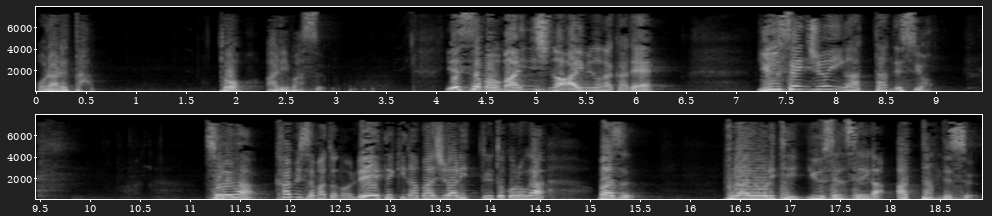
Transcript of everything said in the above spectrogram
おられた。とあります。イエス様も毎日の歩みの中で、優先順位があったんですよ。それは、神様との霊的な交わりっていうところが、まずプライオリティ、優先性があったんです。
